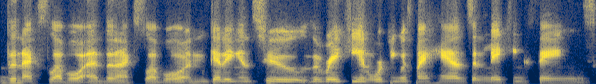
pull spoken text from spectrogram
the next level and the next level and getting into the Reiki and working with my hands and making things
